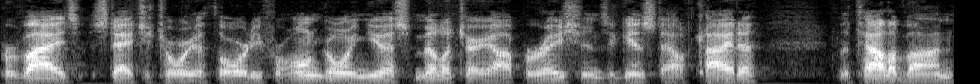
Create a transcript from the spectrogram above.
provides statutory authority for ongoing U.S. military operations against Al Qaeda, the Taliban,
